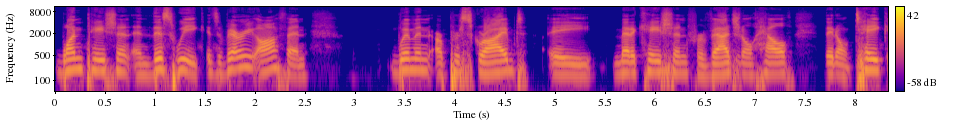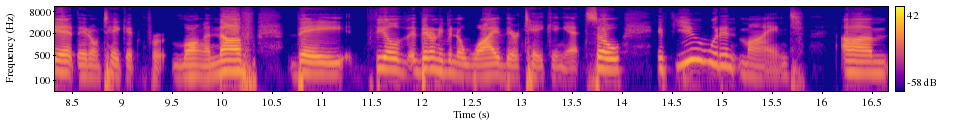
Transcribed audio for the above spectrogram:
one patient, and this week, it's very often women are prescribed a medication for vaginal health. They don't take it, they don't take it for long enough. They feel they don't even know why they're taking it. So, if you wouldn't mind Um,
